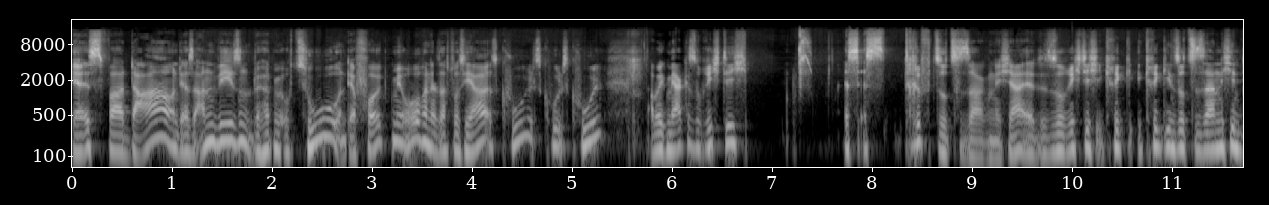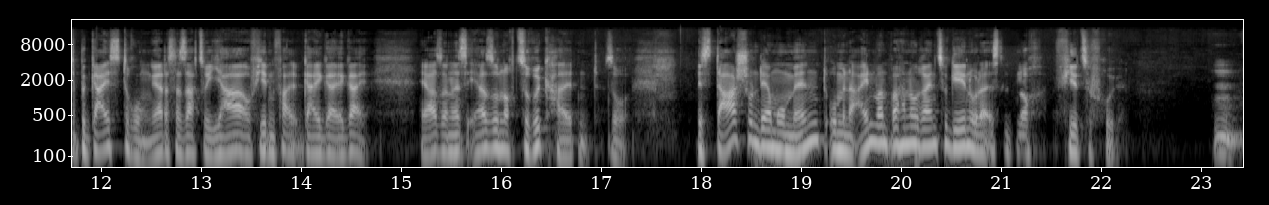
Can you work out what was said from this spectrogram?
er ist zwar da und er ist anwesend und er hört mir auch zu und er folgt mir auch und er sagt was, ja, ist cool, ist cool, ist cool. Aber ich merke so richtig, es, es trifft sozusagen nicht, ja. So richtig, ich krieg, ich krieg ihn sozusagen nicht in die Begeisterung, ja, dass er sagt so, ja, auf jeden Fall, geil, geil, geil. Ja, sondern ist eher so noch zurückhaltend. So. Ist da schon der Moment, um in eine Einwandbehandlung reinzugehen oder ist es noch viel zu früh? Hm.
